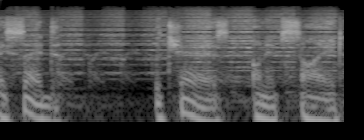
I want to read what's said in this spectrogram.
I said, the chair's on its side.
